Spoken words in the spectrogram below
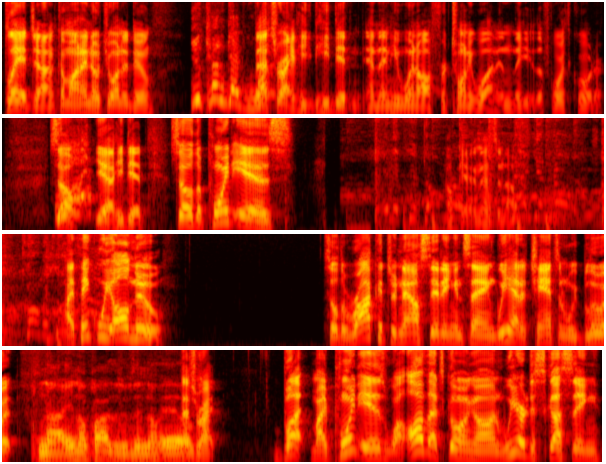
Play it, John. Come on, I know what you want to do. You can get what? That's right. He he didn't, and then he went off for 21 in the the fourth quarter. So What? yeah, he did. So the point is, okay, and that's enough. I think we all knew. So the Rockets are now sitting and saying we had a chance and we blew it. Nah, ain't no positives and no L's. That's right. But my point is, while all that's going on, we are discussing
